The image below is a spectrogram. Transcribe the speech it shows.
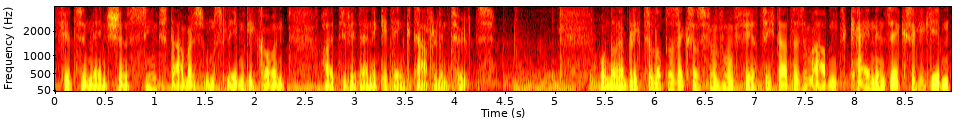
14 Menschen sind damals ums Leben gekommen. Heute wird eine Gedenktafel enthüllt. Und noch ein Blick zur Lotto 6 aus 45, da hat es am Abend keinen Sechser gegeben.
